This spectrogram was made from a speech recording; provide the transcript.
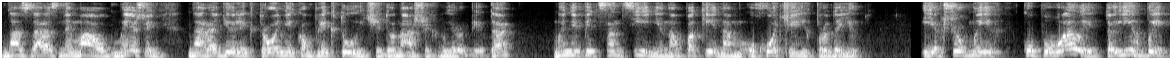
У нас зараз нема обмежень на радіоелектронні комплектуючі до наших виробів. Да? Ми не підсанкційні, навпаки, нам охоче їх продають. І якщо б ми їх купували, то їх би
